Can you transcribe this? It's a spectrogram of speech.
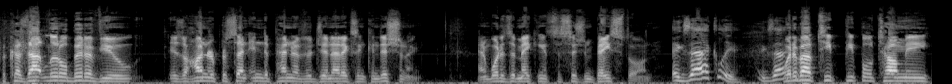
Because that little bit of you is 100% independent of your genetics and conditioning. And what is it making its decision based on? Exactly. Exactly. What about te- people tell me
